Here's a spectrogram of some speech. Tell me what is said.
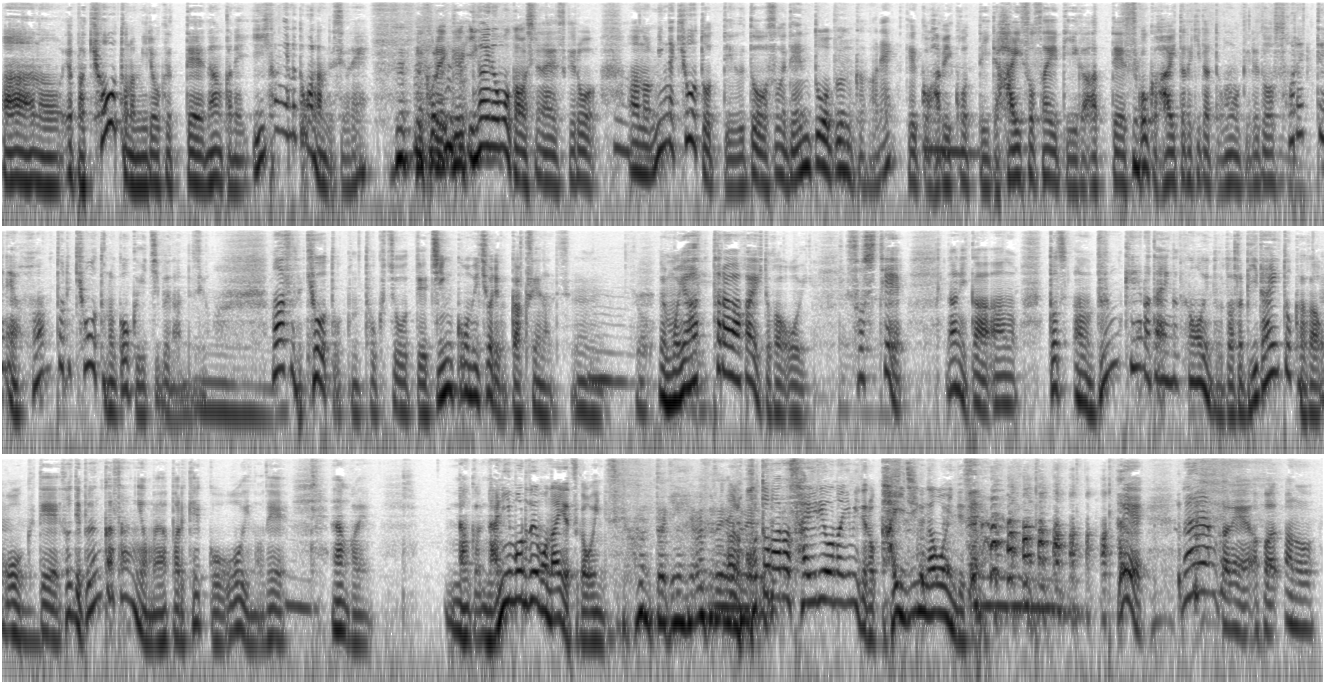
あの、やっぱ京都の魅力ってなんかね、いい加減なとこなんですよね。これ意外に思うかもしれないですけど、あの、みんな京都っていうと、すごい伝統文化がね、結構はびこっていて、ハイソサエティがあって、すごく排他的だと思うけれど、それってね、本当に京都のごく一部なんですよ。まずね、京都の特徴って人口の1割が学生なんですよ。でもやったら若い人が多い。そして、何か、あの、どあの文系の大学が多いのと、あと美大とかが多くて、そして文化産業もやっぱり結構多いので、なんかね、なんか何者でもないやつが多いんですよ。本当に、本当に。あの言葉の裁量の意味での怪人が多いんですよ。で、なんかね、やっぱあの、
